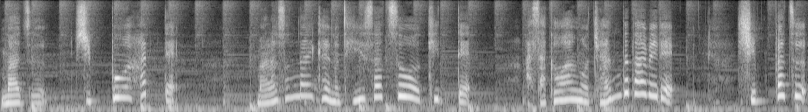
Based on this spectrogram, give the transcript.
まず尻尾を張って。マラソン大会の T シャツを切って朝ごはんをちゃんと食べて出発。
